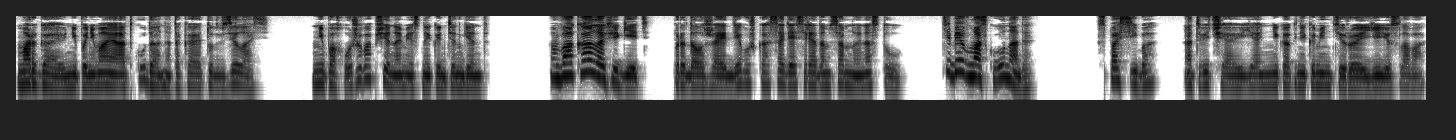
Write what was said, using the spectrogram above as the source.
Моргаю, не понимая, откуда она такая тут взялась. Не похоже вообще на местный контингент. «Вокал офигеть!» — продолжает девушка, садясь рядом со мной на стул. «Тебе в Москву надо?» «Спасибо», — отвечаю я, никак не комментируя ее слова.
